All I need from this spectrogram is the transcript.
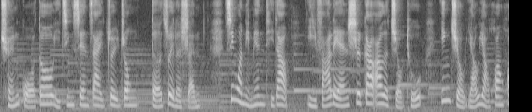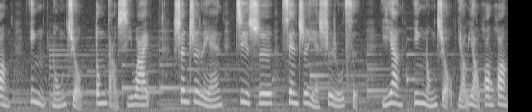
全国都已经现在最终得罪了神。经文里面提到，以法莲是高傲的酒徒，因酒摇摇晃晃，因浓酒东倒西歪，甚至连祭司先知也是如此，一样因浓酒摇摇晃晃，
